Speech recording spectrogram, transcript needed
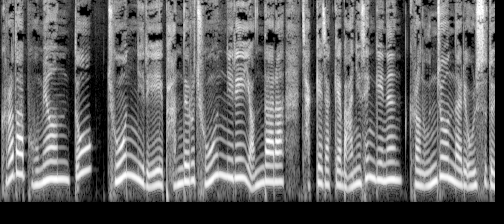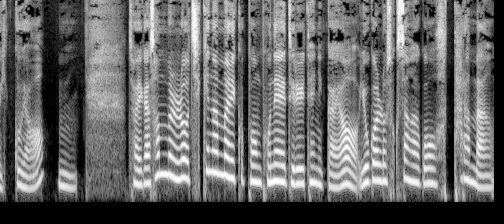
그러다 보면 또 좋은 일이, 반대로 좋은 일이 연달아 작게 작게 많이 생기는 그런 운 좋은 날이 올 수도 있고요. 음. 저희가 선물로 치킨 한 마리 쿠폰 보내드릴 테니까요. 요걸로 속상하고 허탈한 마음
